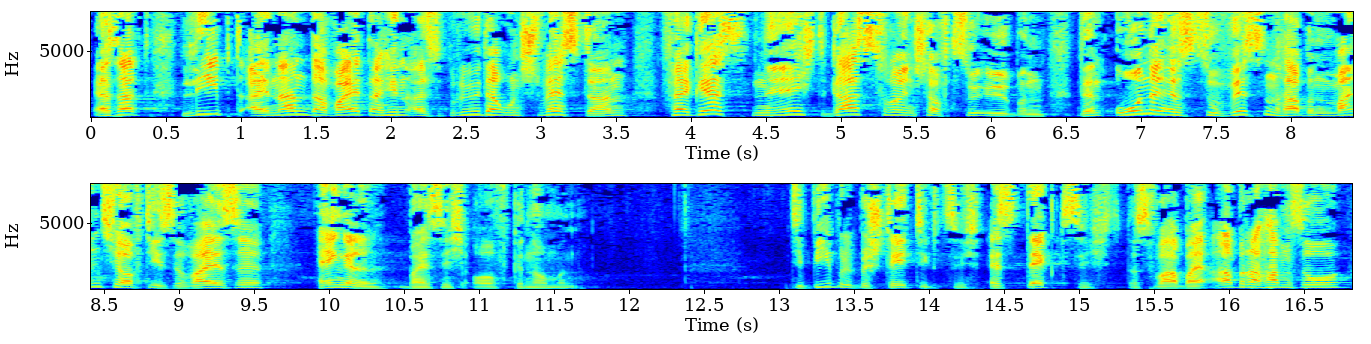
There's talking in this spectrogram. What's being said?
Er sagt, liebt einander weiterhin als Brüder und Schwestern. Vergesst nicht, Gastfreundschaft zu üben. Denn ohne es zu wissen, haben manche auf diese Weise Engel bei sich aufgenommen. Die Bibel bestätigt sich, es deckt sich. Das war bei Abraham so,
